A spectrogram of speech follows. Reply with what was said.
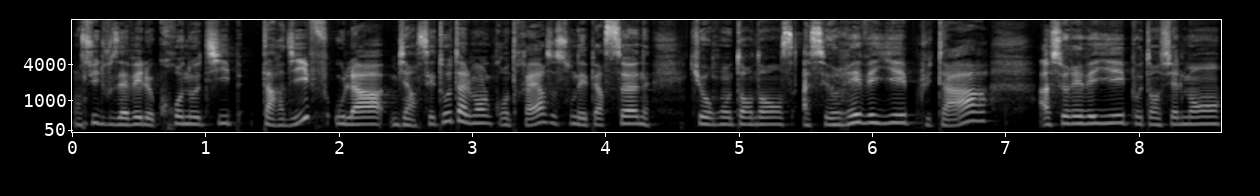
Ensuite, vous avez le chronotype tardif, où là, bien, c'est totalement le contraire. Ce sont des personnes qui auront tendance à se réveiller plus tard, à se réveiller potentiellement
